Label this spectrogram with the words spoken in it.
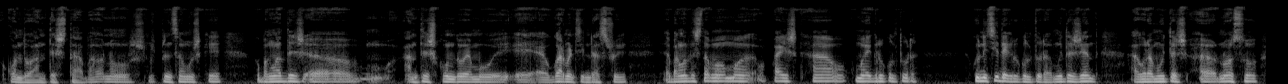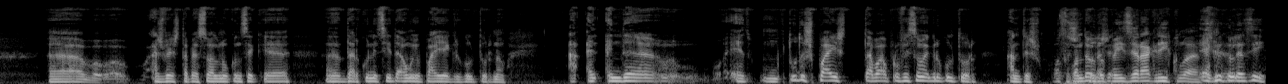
quando antes estava, nós pensamos que o Bangladesh, eh, antes quando é o garment industry, Bangladesh estava uma- um país com uma agricultura, conhecida agricultura. Muita gente, agora muitas, ah, nosso, ah, às vezes a pessoa não consegue eh, ah, dar conhecida, ah, o meu pai é agricultor, não. A- a- Ainda, é, todos os pais estavam a profissão agricultor. Antes, Ou seja, quando todo eu- o país era agrícola é antes. agrícola assim.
